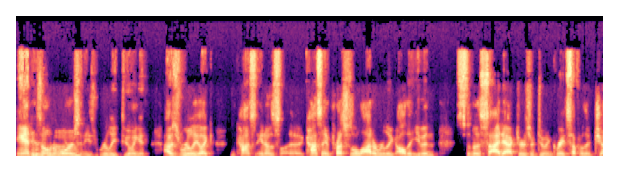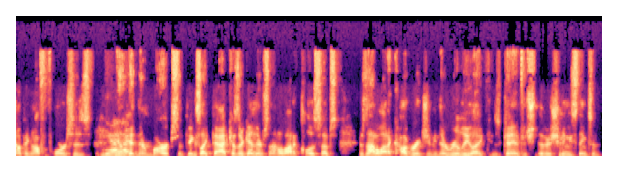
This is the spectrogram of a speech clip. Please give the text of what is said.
and his own Mhm. horse and he's really doing it i was really like constantly you know uh, constantly impressed with a lot of really all the even some of the side actors are doing great stuff where they're jumping off of horses, yeah, you know, hitting their marks and things like that. Because again, there's not a lot of close-ups. There's not a lot of coverage. I mean, they're really like if they're shooting these things in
